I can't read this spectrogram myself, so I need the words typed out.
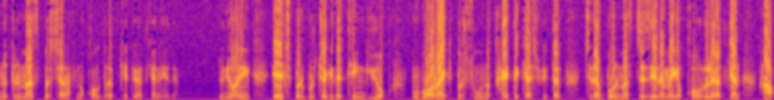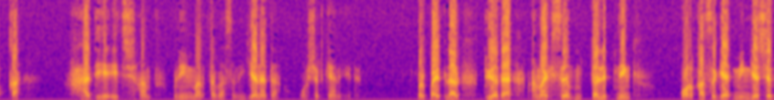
unutilmas bir sharafni qoldirib ketayotgan edi. Dunyoning hech bir burchagida tengi yo'q muborak bir suvni qayta kashf etib chidab bo'lmas jaziramaga qovurilayotgan xalqqa hadya etish ham uning martabasini yanada oshirgan edi. Bir paytlar tuyada amakisi muttalibning orqasiga mingashib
